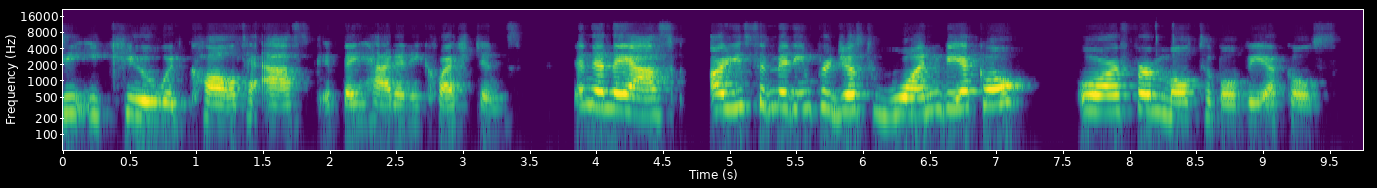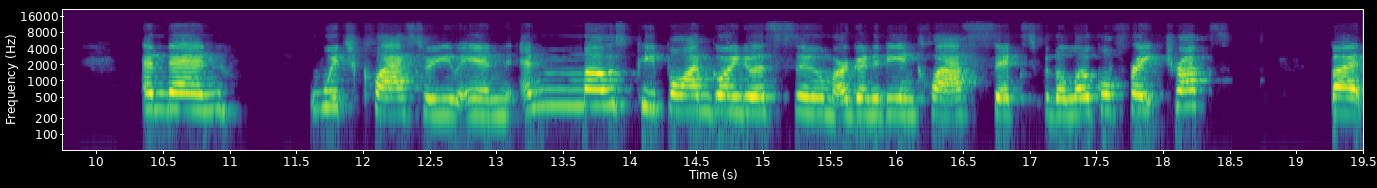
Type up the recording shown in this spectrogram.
DEQ would call to ask if they had any questions. And then they ask, are you submitting for just one vehicle or for multiple vehicles? And then which class are you in? And most people I'm going to assume are going to be in class six for the local freight trucks, but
